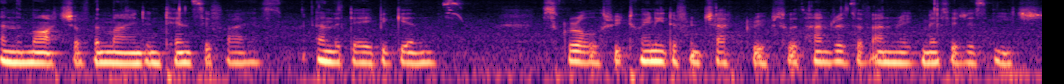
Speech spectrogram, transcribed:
And the march of the mind intensifies, and the day begins. Scroll through 20 different chat groups with hundreds of unread messages each,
